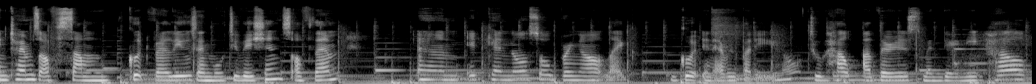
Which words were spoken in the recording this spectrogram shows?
in terms of some good values and motivations of them, and it can also bring out like good in everybody, you know, to help others when they need help.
